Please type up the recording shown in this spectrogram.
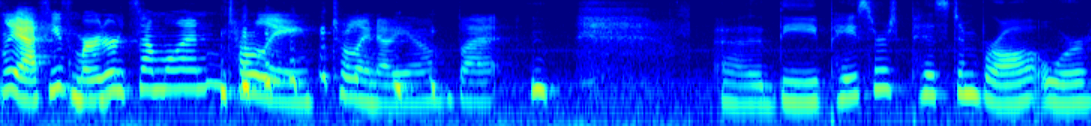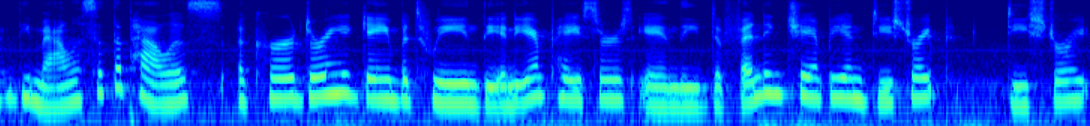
yeah if you've murdered someone totally totally know you but Uh, the Pacers Piston Brawl, or the Malice at the Palace, occurred during a game between the Indiana Pacers and the defending champion Detroit, Detroit,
